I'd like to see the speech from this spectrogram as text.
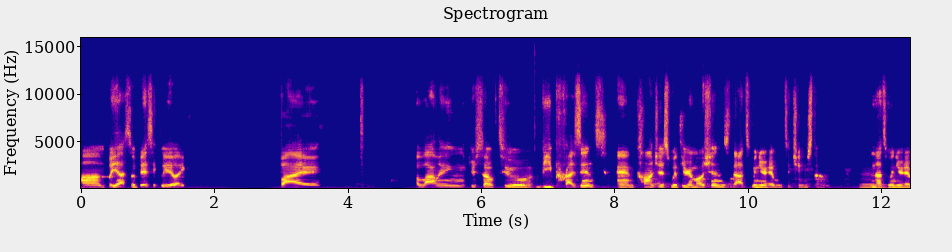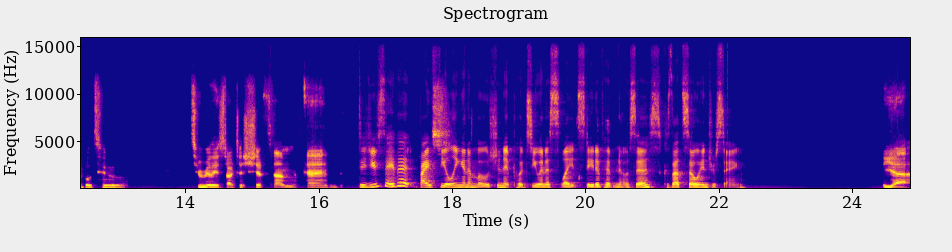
Um, but yeah, so basically, like by allowing yourself to be present and conscious with your emotions that's when you're able to change them. Mm. and that's when you're able to to really start to shift them and did you say that by feeling an emotion it puts you in a slight state of hypnosis? Because that's so interesting. Yeah.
